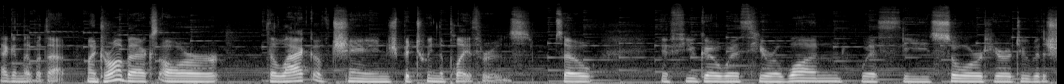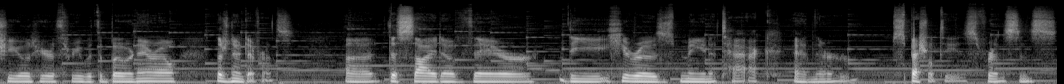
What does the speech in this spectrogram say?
I can live with that. My drawbacks are the lack of change between the playthroughs. So, if you go with Hero 1 with the sword, Hero 2 with the shield, Hero 3 with the bow and arrow, there's no difference. Uh, this side of their the hero's main attack and their specialties. For instance,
